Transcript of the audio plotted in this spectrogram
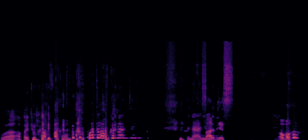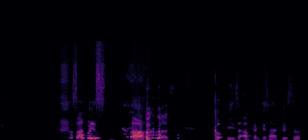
Wah, apa itu? Apa? apa tuh Afgan anjing penyanyi tadi Sadis. Apa? Sadis. Ah. kok bisa Afgan ke sadis tuh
